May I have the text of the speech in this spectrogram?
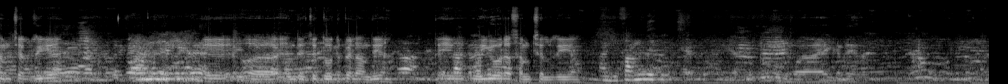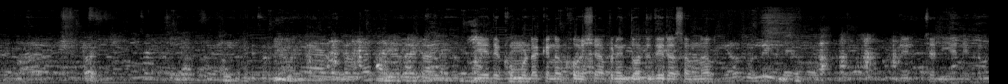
ਰਸਮ ਚੱਲ ਰਹੀ ਹੈ ਅਹ, ਇਹਦੇ ਚ ਦੁੱਧ ਪਿਲਾਉਂਦੇ ਆ ਤੇ ਉਹੀ ਉਹ ਰਸਮ ਚੱਲ ਰਹੀ ਹੈ ਇਹ ਦੇਖੋ ਮੁੰਡਾ ਕਿੰਨਾ ਖੁਸ਼ ਹੈ ਆਪਣੀ ਦੁੱਧ ਦੀ ਰਸਮ ਨਾਲ। ਚੱਲੀਏ ਨਿਕਲ।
